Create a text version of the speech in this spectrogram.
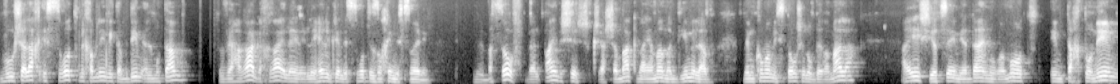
והוא שלח עשרות מחבלים מתאבדים אל מותם, והרג, אחראי להרג של עשרות אזרחים ישראלים. ובסוף, ב-2006, כשהשב"כ והימ"מ מגיעים אליו במקום המסתור שלו ברמאללה, האיש יוצא עם ידיים מורמות, עם תחתונים,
